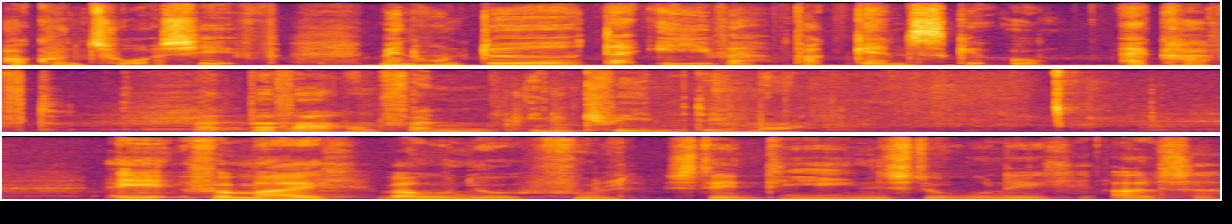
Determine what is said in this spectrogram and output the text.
og kontorchef, men hun døde, da Eva var ganske ung af kræft. Hvad, var hun for en, en kvinde, din mor? Ja, For mig var hun jo fuldstændig enestående, ikke? Altså,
